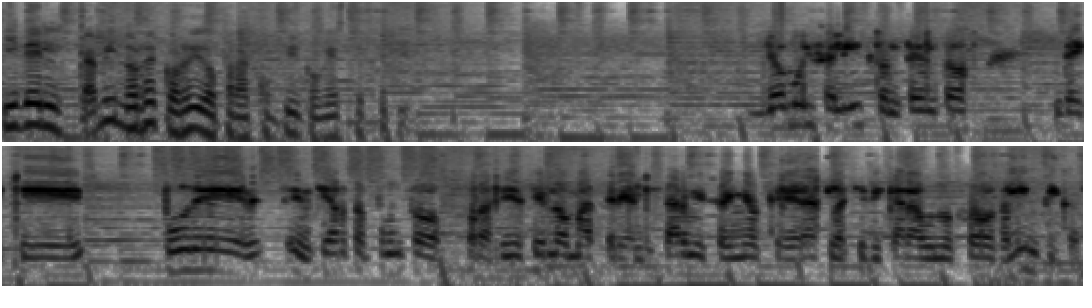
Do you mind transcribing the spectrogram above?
y del camino recorrido para cumplir con este objetivo. Yo muy feliz, contento de que pude en cierto punto, por así decirlo, materializar mi sueño que era clasificar a unos Juegos Olímpicos.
